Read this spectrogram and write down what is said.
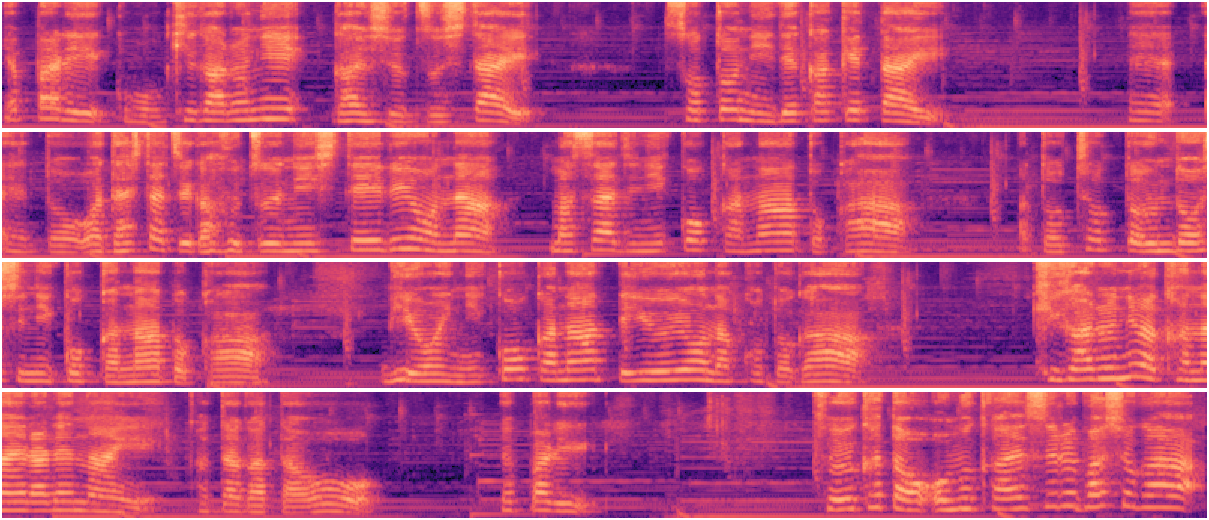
やっぱりこう気軽に外出したい、外に出かけたい、でえーと、私たちが普通にしているようなマッサージに行こうかなとか、あとちょっと運動しに行こうかなとか、美容院に行こうかなっていうようなことが気軽には叶えられない方々をやっぱりそういう方をお迎えする場所が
